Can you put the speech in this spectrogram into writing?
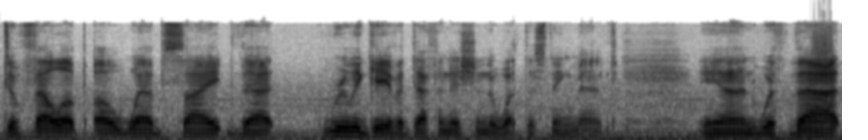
develop a website that really gave a definition to what this thing meant. And with that,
